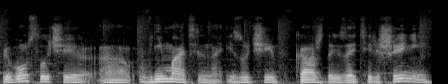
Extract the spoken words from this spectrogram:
В любом случае, э, внимательно изучив каждое из этих решений,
